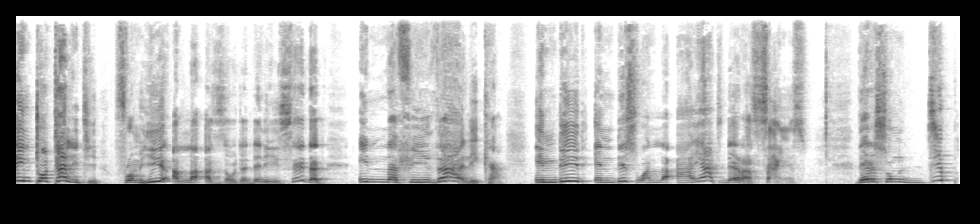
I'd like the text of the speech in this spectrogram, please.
in totality from here allah azza wa then he said that inna fi dhalika indeed in this one la ayat there are signs there are some deep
